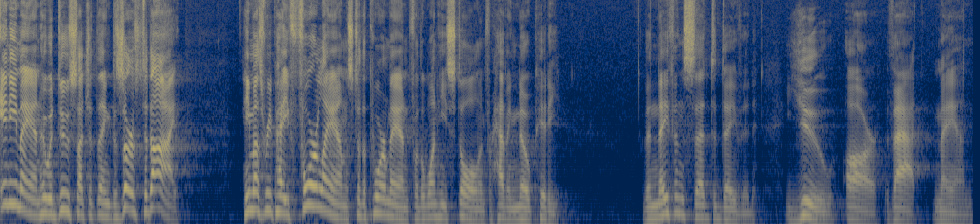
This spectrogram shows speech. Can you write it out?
any man who would do such a thing deserves to die. He must repay four lambs to the poor man for the one he stole and for having no pity. Then Nathan said to David, you are that man.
